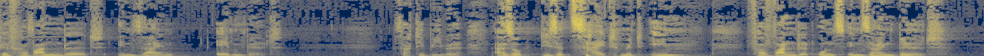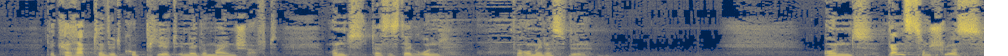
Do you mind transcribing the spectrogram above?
wir verwandelt in sein Ebenbild, sagt die Bibel. Also diese Zeit mit ihm verwandelt uns in sein Bild. Der Charakter wird kopiert in der Gemeinschaft. Und das ist der Grund, warum er das will. Und ganz zum Schluss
